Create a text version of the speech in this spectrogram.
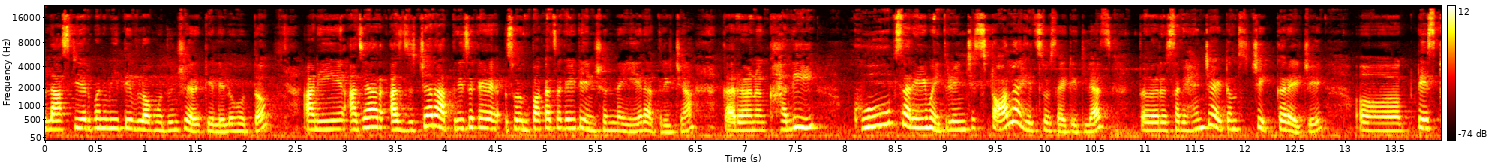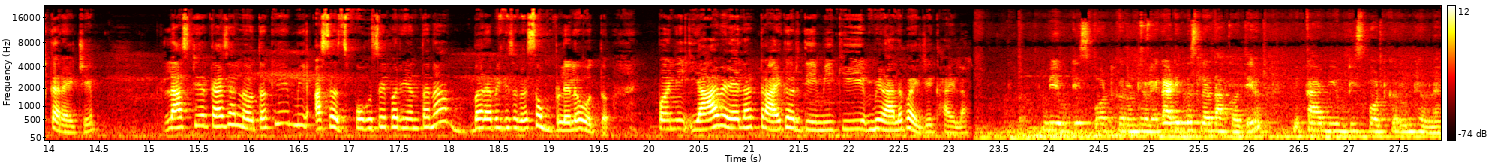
लास्ट इयर पण मी ते व्लॉगमधून शेअर केलेलं होतं. आणि आज आजच्या रात्रीचं काही स्वयंपाकाचं काही टेन्शन नाही आहे रात्रीच्या. कारण खाली खूप सारे मैत्रिणींचे स्टॉल आहेत सोसायटीतल्याच. तर सगळ्यांचे आयटम्स चेक करायचे टेस्ट करायचे. लास्ट इयर काय झालं होतं की मी असंच पोहोचेपर्यंत ना बऱ्यापैकी सगळं संपलेलं होतं. पण या वेळेला ट्राय करते मी की मिळालं पाहिजे खायला. ब्युटी स्पॉट करून ठेवलंय. गाडीत बसल्यावर दाखवते. मी काय ब्युटी स्पॉट करून ठेवलंय?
